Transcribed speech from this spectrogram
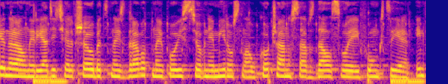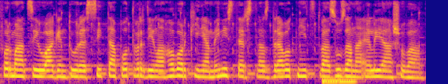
Generálny riaditeľ Všeobecnej zdravotnej poisťovne Miroslav Kočan sa vzdal svojej funkcie. Informáciu agentúre SITA potvrdila hovorkyňa ministerstva zdravotníctva Zuzana Eliášová.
